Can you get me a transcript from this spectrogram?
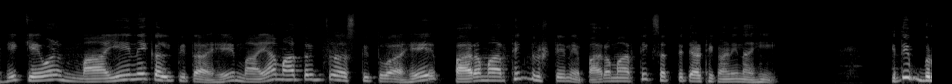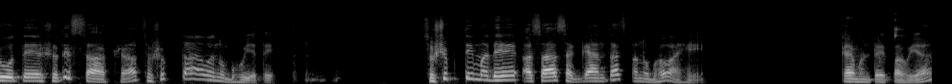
हे केवळ मायेने कल्पित आहे माया मात्रचं अस्तित्व आहे पारमार्थिक दृष्टीने पारमार्थिक सत्य त्या ठिकाणी नाही. किती ब्रूते श्रुती साक्षात सुषुप्तावनुभूयते. सुषुप्तीमध्ये असा सगळ्यांचाच अनुभव आहे. काय म्हणतोय पाहूया?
